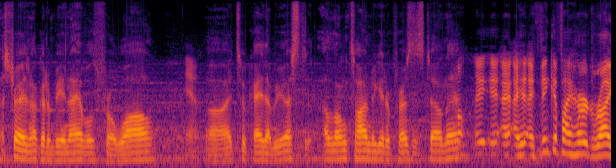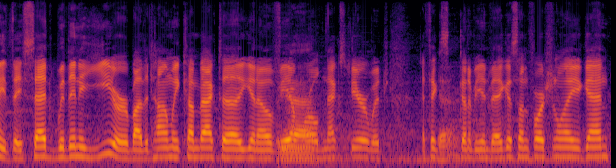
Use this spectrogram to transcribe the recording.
Australia's not going to be enabled for a while. Yeah. Uh, it took AWS a long time to get a presence down there. Well, I, I, I think if I heard right, they said within a year, by the time we come back to you know Yeah. VMworld next year, which I think is going to be in Vegas, unfortunately again.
